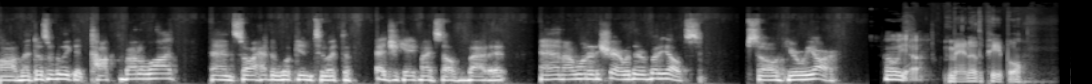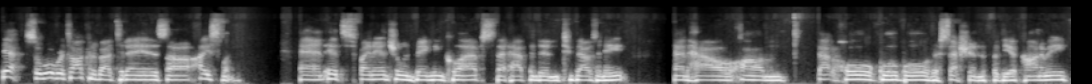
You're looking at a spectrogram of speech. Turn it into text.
um, that doesn't really get talked about a lot. And so I had to look into it to educate myself about it. And I wanted to share it with everybody else. So here we are. Oh yeah. Man of the people. Yeah. So what we're talking about today is uh, Iceland and its financial and banking collapse that happened in 2008, and how um, that whole global recession for the economy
